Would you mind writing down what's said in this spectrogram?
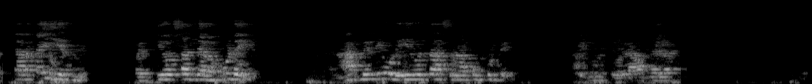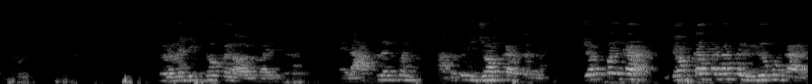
त्याला काहीच येत नाही. पण तो सध्याला पुढे आणि आपल्याला एवढं येवत असं आपण कुठे आपण थोडं आपल्याला थोडं म्हणजे डोकं लावलं पाहिजे. ना आपलं पण आता तुम्ही जॉब करता ना जॉब पण करा. जॉब करता करता व्हिडिओ पण काढा.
